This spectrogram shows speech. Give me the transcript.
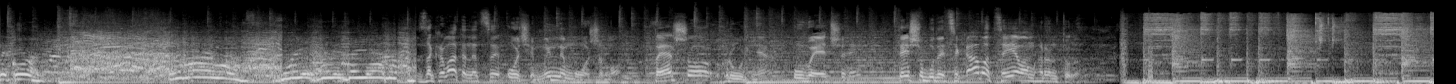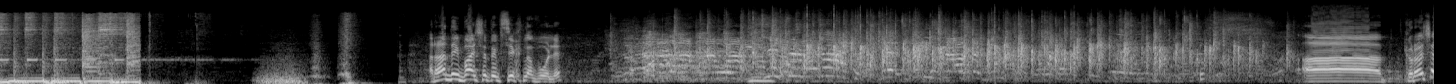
закон. Тримаємо, своїх не віддаємо. Закривати на це очі ми не можемо. 1 грудня увечері. Те, що буде цікаво, це я вам гарантую. Радий бачити всіх на волі. А, коротше,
